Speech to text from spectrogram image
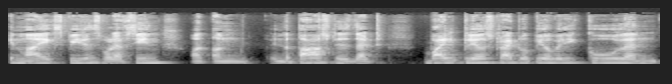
in my experience, what I've seen on, on in the past is that while players try to appear very cool and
